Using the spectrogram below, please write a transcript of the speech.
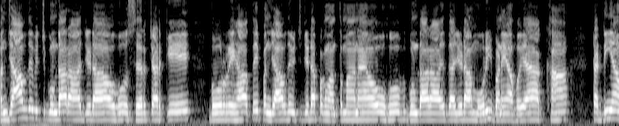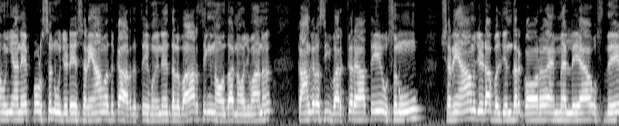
ਪੰਜਾਬ ਦੇ ਵਿੱਚ ਗੁੰਡਾ ਰਾਜ ਜਿਹੜਾ, ਉਹ ਸਿਰ ਚੜ ਕੇ ਬੋਲ ਰਿਹਾ ਤੇ ਪੰਜਾਬ ਦੇ ਵਿੱਚ ਜਿਹੜਾ ਭਗਵੰਤ ਮਾਨ ਹੈ, ਉਹ ਗੁੰਡਾ ਰਾਜ ਦਾ ਜਿਹੜਾ ਮੋਹਰੀ ਬਣਿਆ ਹੋਇਆ, ਅੱਖਾਂ ਟੱਡੀਆਂ ਹੋਈਆਂ ਨੇ, ਪੁਲਿਸ ਨੂੰ ਜਿਹੜੇ ਸਰਿਆਮ ਅਧਿਕਾਰ ਦਿੱਤੇ ਹੋਏ ਨੇ ਦਲਬਾਰ ਸਿੰਘ ਨੌ ਦਾ ਨੌਜਵਾਨ ਕਾਂਗਰਸੀ ਵਰਕਰ ਆ ਤੇ ਉਸ ਨੂੰ ਸ਼ਰੇਆਮ ਜਿਹੜਾ ਬਲਜਿੰਦਰ ਕੌਰ ਐਮਐਲਏ ਆ ਉਸ ਦੇ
